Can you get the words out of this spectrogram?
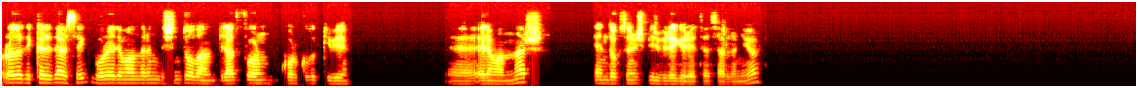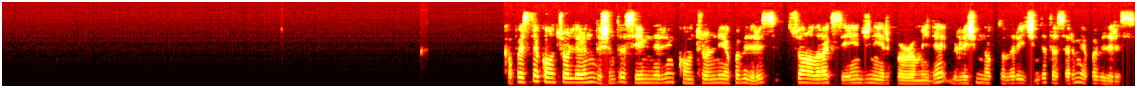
Burada dikkat edersek boru elemanlarının dışında olan platform, korkuluk gibi e, elemanlar N93 1.1'e göre tasarlanıyor. Kapasite kontrollerinin dışında seyimlerin kontrolünü yapabiliriz. Son olarak C-Engineer programı ile birleşim noktaları içinde tasarım yapabiliriz.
